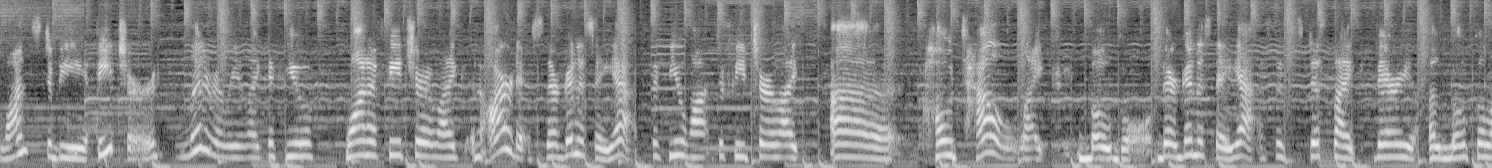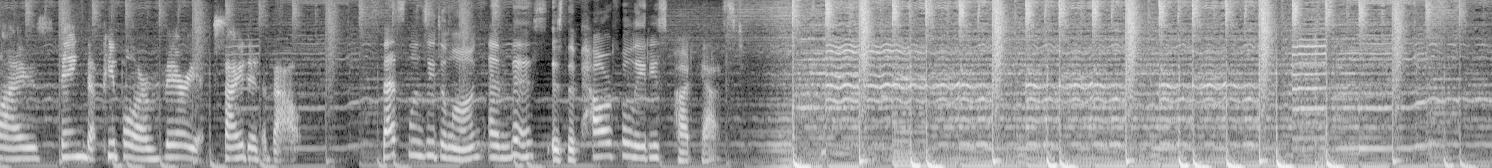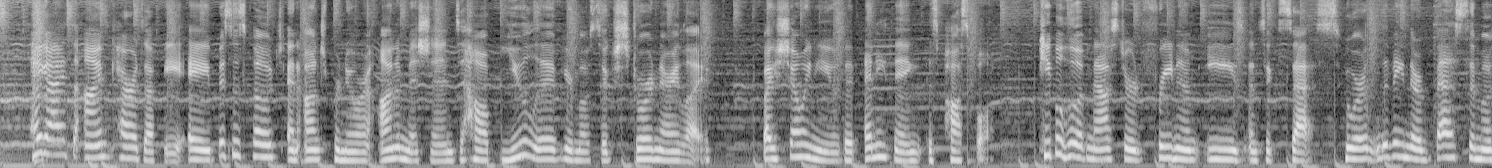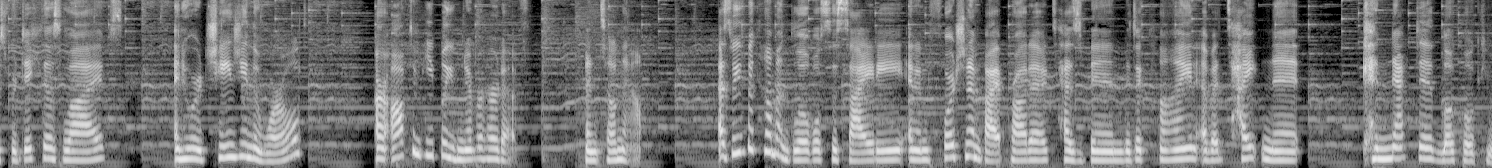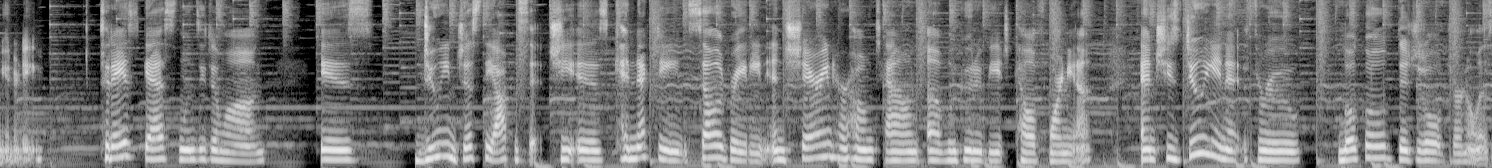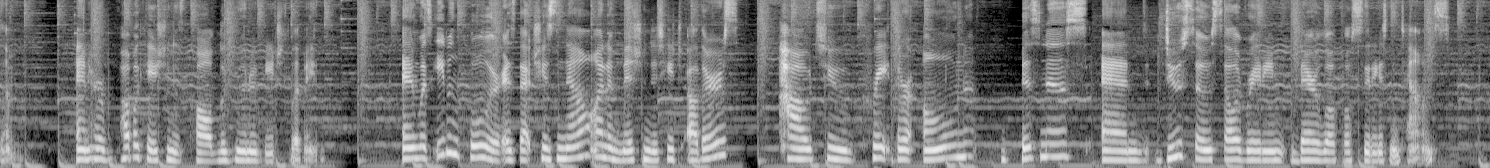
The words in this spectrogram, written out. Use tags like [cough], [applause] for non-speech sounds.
wants to be featured. Literally, like if you want to feature like an artist, they're going to say yes. If you want to feature like a hotel like mogul, they're going to say yes. It's just like very a localized thing that people are very excited about. That's Lindsay DeLong, and this is the Powerful Ladies Podcast. Hey guys, I'm Kara Duffy, a business coach and entrepreneur on a mission to help you live your most extraordinary life by showing you that anything is possible. People who have mastered freedom, ease, and success, who are living their best and most ridiculous lives, and who are changing the world, are often people you've never heard of until now. As we've become a global society, an unfortunate byproduct has been the decline of a tight knit, connected local community. Today's guest, Lindsay DeLong, is doing just the opposite. She is connecting, celebrating, and sharing her hometown of Laguna Beach, California. And she's doing it through local digital journalism. And her publication is called Laguna Beach Living. And what's even cooler is that she's now on a mission to teach others how to create their own business and do so celebrating their local cities and towns.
